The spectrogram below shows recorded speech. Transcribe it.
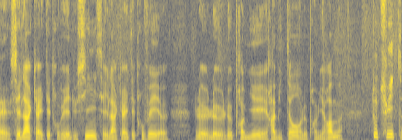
euh, c'est là qu'a été trouvé Lucie, c'est là qu'a été trouvé euh, le, premier habitant, le premier homme, tout de suite,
